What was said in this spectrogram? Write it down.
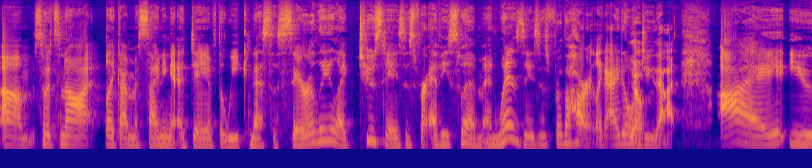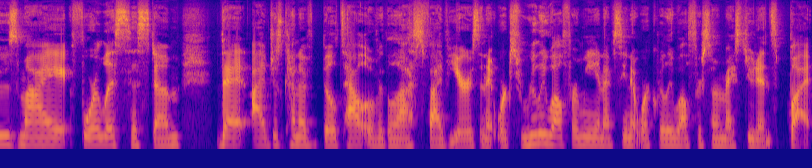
Um, so it's not like I'm assigning it a day of the week necessarily. Like, Tuesdays is for Evie Swim and Wednesdays is for the heart. Like, I don't yep. do that. I use my four list system that I've just kind of built out over the last five years, and it works really well for me. And I've seen it work really well for some of my students. But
